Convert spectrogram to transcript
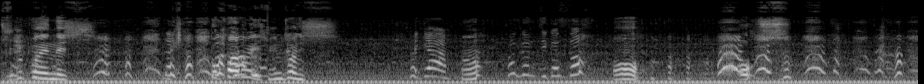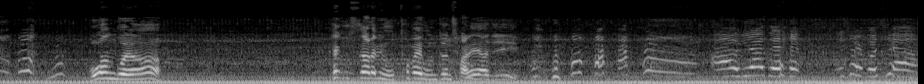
죽을 뻔했네. 씨. 나 그냥 똑바로 해 운전. 씨. 자기야 어? 황금 찍었어? 어. 어. 뭐한 거야? 태국 사람이 오토바이 운전 잘해야지. 아 미안해 내 잘못이야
